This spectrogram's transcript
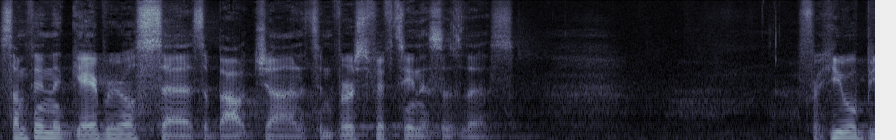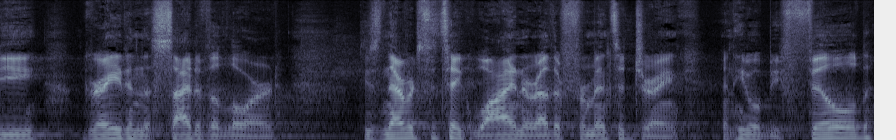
something that Gabriel says about John, it's in verse 15, it says this For he will be great in the sight of the Lord. He's never to take wine or other fermented drink, and he will be filled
